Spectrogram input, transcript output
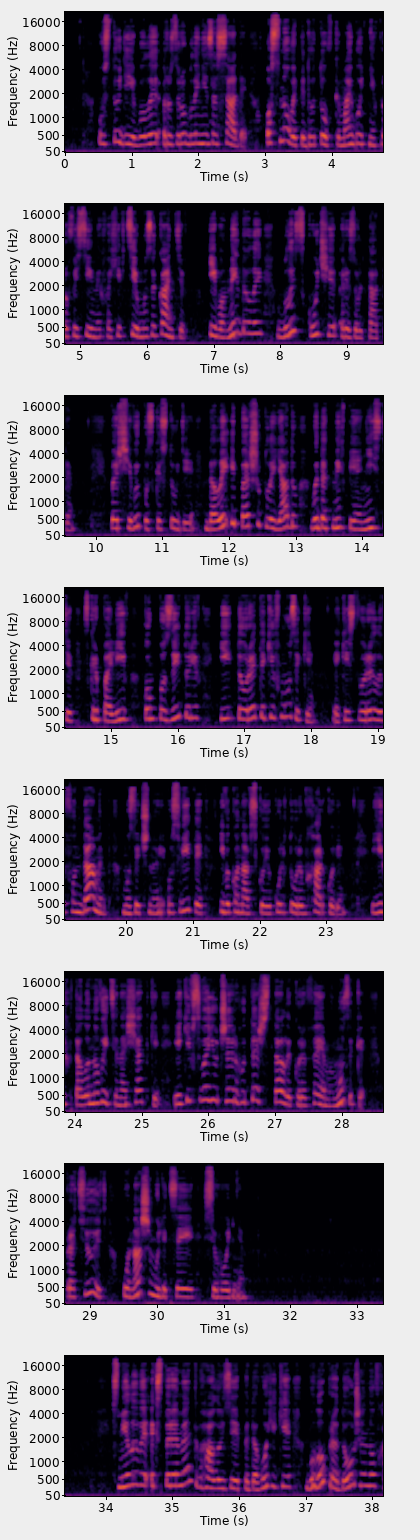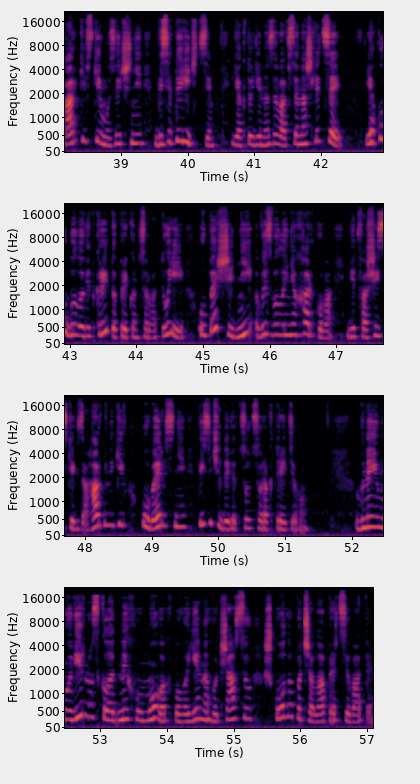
У студії були розроблені засади, основи підготовки майбутніх професійних фахівців-музикантів, і вони дали блискучі результати. Перші випуски студії дали і першу плеяду видатних піаністів, скрипалів, композиторів і теоретиків музики, які створили фундамент музичної освіти і виконавської культури в Харкові. Їх талановиті нащадки, які в свою чергу теж стали корифеями музики, працюють у нашому ліцеї сьогодні. Сміливий експеримент в галузі педагогіки було продовжено в Харківській музичній десятирічці, як тоді називався наш ліцей, яку було відкрито при консерваторії у перші дні визволення Харкова від фашистських загарбників у вересні 1943-го. В неймовірно складних умовах повоєнного часу школа почала працювати.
